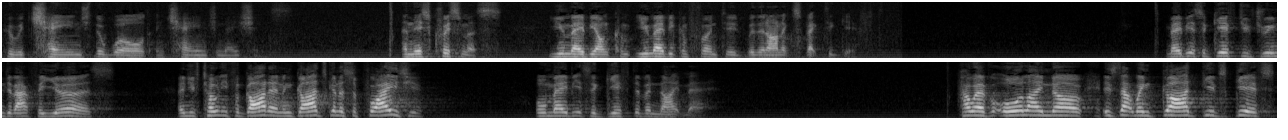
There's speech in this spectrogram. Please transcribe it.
who would change the world and change nations. And this Christmas, you may be, on, you may be confronted with an unexpected gift. Maybe it's a gift you've dreamed about for years and you've totally forgotten, and God's going to surprise you. Or maybe it's a gift of a nightmare. However, all I know is that when God gives gifts,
